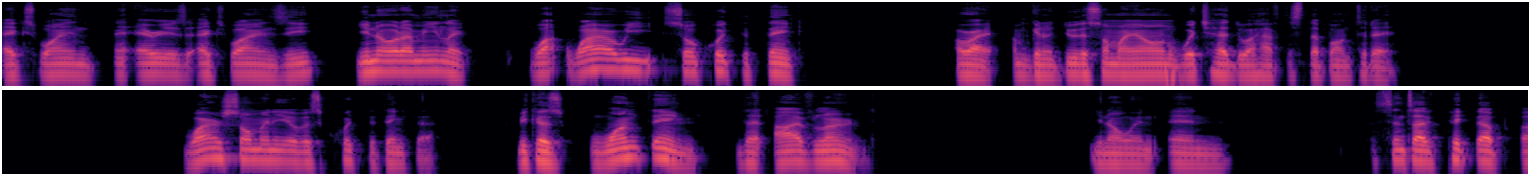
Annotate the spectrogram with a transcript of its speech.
X, Y, and uh, areas X, Y, and Z. You know what I mean? Like, why why are we so quick to think, all right, I'm gonna do this on my own. Which head do I have to step on today? Why are so many of us quick to think that? Because one thing that I've learned you know, and and since I've picked up a,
